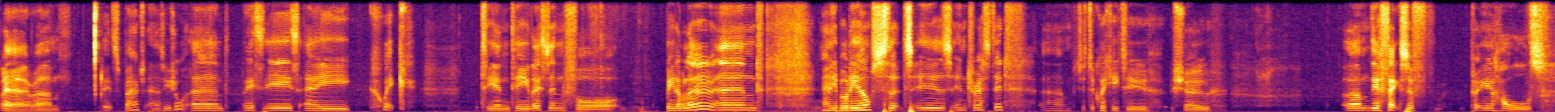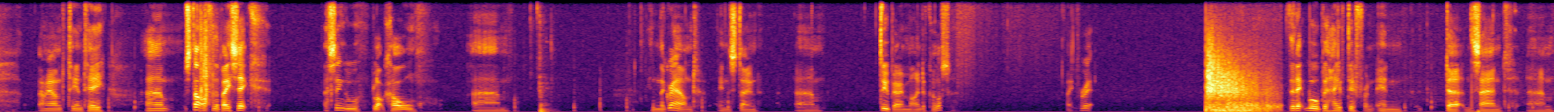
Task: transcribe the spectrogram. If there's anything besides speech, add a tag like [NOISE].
There, um, it's Baj as usual, and this is a quick TNT lesson for BDoubleO and anybody else that is interested. Um, just a quickie to show um, the effects of putting in holes around TNT. Um, start off with a basic, a single block hole um, in the ground in the stone. Um, do bear in mind, of course. Wait for it. That it will behave different in dirt and sand, um,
